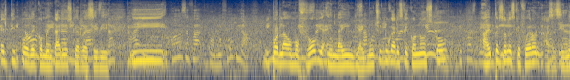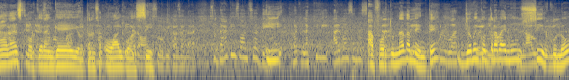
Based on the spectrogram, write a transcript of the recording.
el tipo de comentarios que recibí. Y por la homofobia en la India. Hay muchos lugares que conozco, hay personas que fueron asesinadas porque eran gay o trans o algo así. Y afortunadamente yo me encontraba en un círculo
